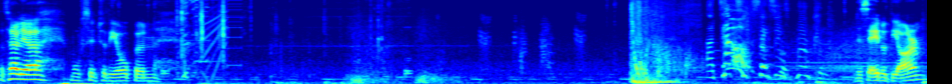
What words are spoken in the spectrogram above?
Natalia moves into the open. Attack oh, something's broken. Disabled the arm,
